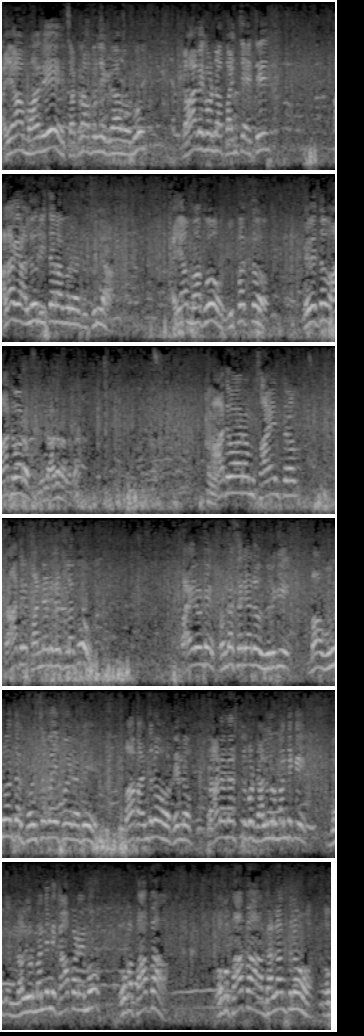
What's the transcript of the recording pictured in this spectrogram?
అయ్యా మాది చక్రాపల్లి గ్రామము గాలిగొండ పంచాయతీ అలాగే అల్లూరు ఇతరామరాజు జిల్లా. అయ్యా మాకు విపత్తు నిమిత్తం ఆదివారం నేను ఆదివారం కదా? ఆదివారం సాయంత్రం రాత్రి పన్నెండు గంటలకు పైనుండి కొండ చర్యలు విరిగి మా ఊరు అంతా ధ్వంసమైపోయినది. మాకు అందులో రెండు ప్రాణ నష్టాలు కూడా నలుగురు మందికి నలుగురు మందిని కాపాడాము. ఒక పాప ఒక పాప గల్లంతులో ఒక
